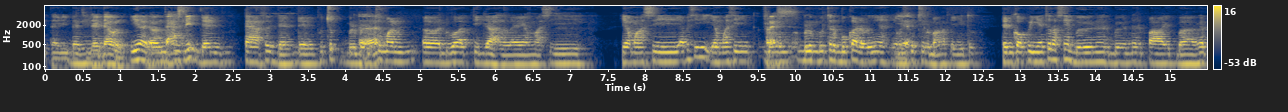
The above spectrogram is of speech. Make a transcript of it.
dari dari dari daun. iya daun daun teh asli? dan teh asli dan dari pucuk. Berbeda Eh. cuman eh, dua tiga helai yang masih yang masih apa sih? Yang masih Fresh. belum belum terbuka daunnya. Yang masih Iya. kecil banget kayak gitu. Dan kopinya itu rasanya bener-bener pahit banget.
